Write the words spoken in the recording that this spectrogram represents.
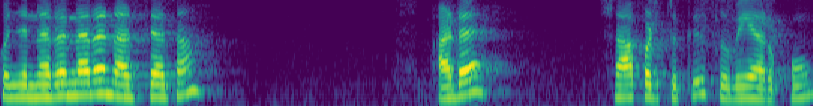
கொஞ்சம் நர நர நரைச்சா தான் அடை சாப்பிட்றதுக்கு சுவையாக இருக்கும்.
